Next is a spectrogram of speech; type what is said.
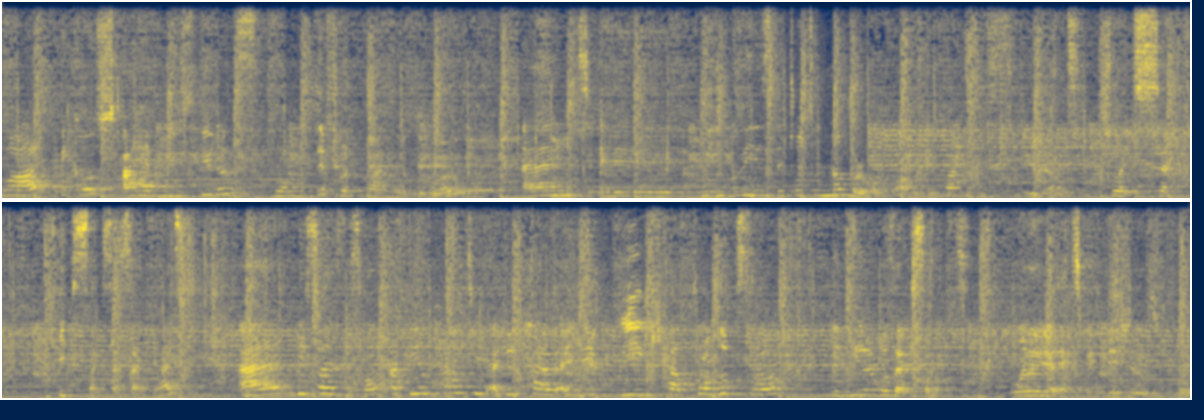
Why? Because I have new students from different parts of the world and uh, we increased the total number of our department students. So it's a big success, I guess. And besides this one, I feel healthy. I didn't have any big health problems, so the year was excellent. What are your expectations for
